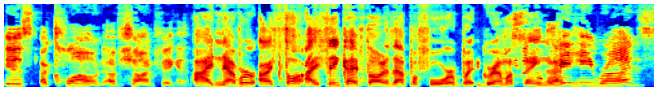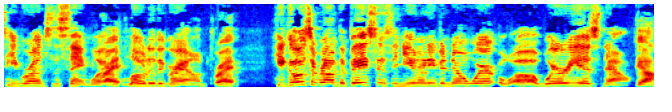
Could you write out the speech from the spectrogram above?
is a clone of Chone Figgins. I never, I thought, I think I've thought of that before, but Grandma saying the that. way he runs, he runs the same way, Right. low to the ground. Right. He goes around the bases, and you don't even know where uh, where he is now. Yeah.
